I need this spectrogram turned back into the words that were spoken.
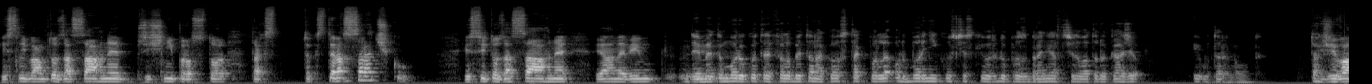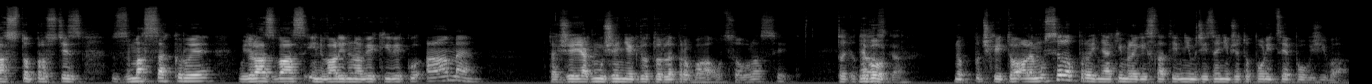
Jestli vám to zasáhne břišní prostor, tak, tak jste na sračku. Jestli to zasáhne, já nevím... Dejme tomu ruku, trefilo by to na kost, tak podle odborníků z Českého úřadu pro zbraně a střelova to dokáže i utrhnout. Takže vás to prostě zmasakruje, udělá z vás invalidu na věky věku. Amen. Takže jak může někdo tohle pro Boha odsouhlasit? To je otázka. Nebo, no počkej, to ale muselo projít nějakým legislativním řízením, že to policie používá.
